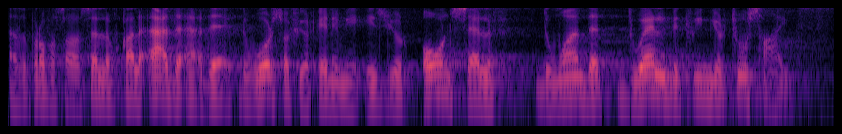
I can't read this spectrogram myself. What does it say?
As the Prophet ﷺ قال أعدى أعدائك The worst of your enemy is your own self, the one that dwell between your two sides.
